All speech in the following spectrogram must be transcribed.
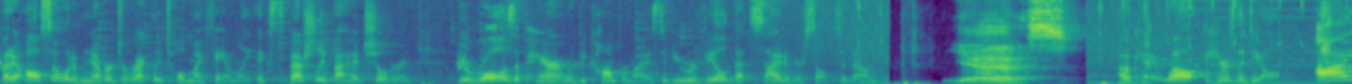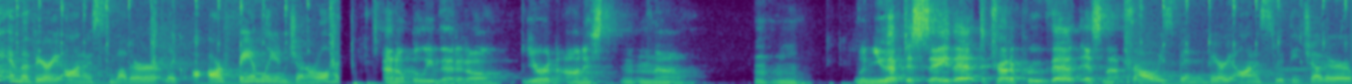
But I also would have never directly told my family, especially if I had children. Your role as a parent would be compromised if you revealed that side of yourself to them. Yes. Okay, well, here's the deal. I am a very honest mother. Like, our family in general has. I don't believe that at all. You're an honest. Mm-mm, no. Mm-mm. When you have to say that to try to prove that, it's not true. always been very honest with each other.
